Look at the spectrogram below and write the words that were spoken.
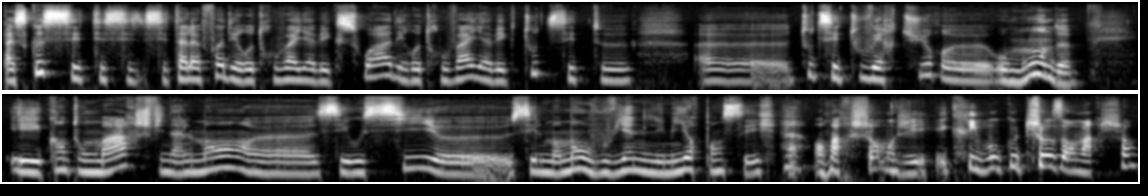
parce que c'est à la fois des retrouvailles avec soi, des retrouvailles avec toute cette, euh, toute cette ouverture au monde. Et quand on marche, finalement, euh, c'est aussi euh, c'est le moment où vous viennent les meilleures pensées. En marchant, moi j'ai écrit beaucoup de choses en marchant,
